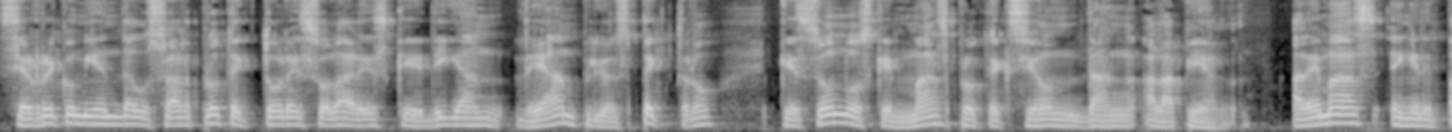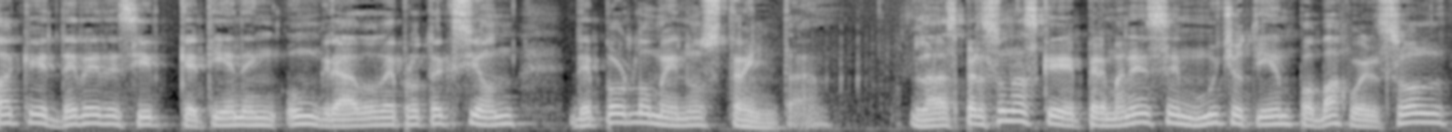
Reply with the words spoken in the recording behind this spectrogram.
Se recomienda usar protectores solares que digan de amplio espectro, que son los que más protección dan a la piel. Además, en el empaque debe decir que tienen un grado de protección de por lo menos 30. Las personas que permanecen mucho tiempo bajo el sol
